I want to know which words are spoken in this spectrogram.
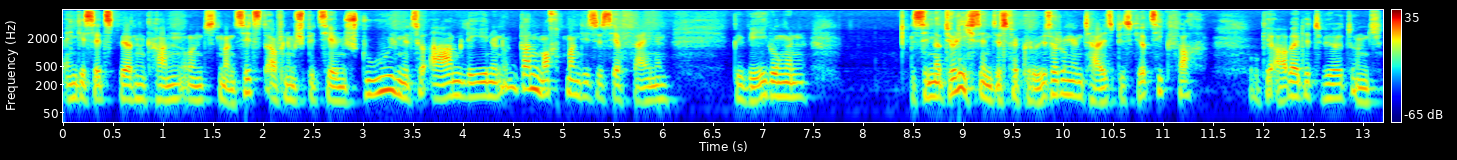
eingesetzt werden kann. Und man sitzt auf einem speziellen Stuhl mit so Armlehnen und dann macht man diese sehr feinen Bewegungen. Es sind natürlich sind es Vergrößerungen, teils bis 40-fach, wo gearbeitet wird und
